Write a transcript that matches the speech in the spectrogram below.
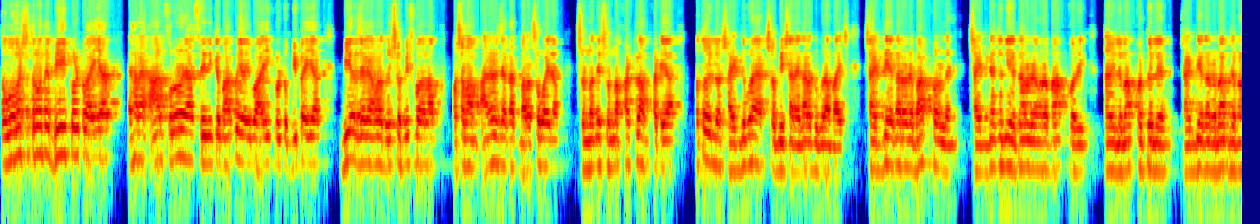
তো ওয়ামের সূত্র মধ্যে V equal to I R এখানে আর আছে, এদিকে বার হয়ে যাইব I equal to V by R V এর জায়গায় আমরা দুইশো বিশ বসালাম বসালাম আর এর জায়গায় বারোশো বাইলাম শূন্য দিয়ে শূন্য কাটলাম, কাটিয়া কত হইল? ষাট দুগুণা একশো বিশ আর এগারো দুগুণা বাইশ। ষাট দিয়ে এগারোরে ভাগ করলে, ষাট দিয়ে যদি এগারোরে আমরা ভাগ করি, তাহলে ভাগ করতে হলে ষাট দিয়ে এগারো ভাগ যখন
